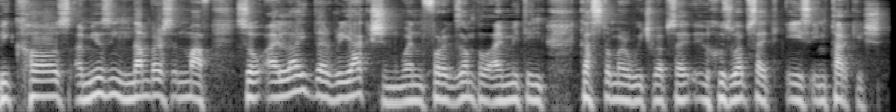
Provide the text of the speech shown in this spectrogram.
because I'm using numbers and math. So I like the reaction when, for example, I'm meeting customer which website whose website is in Turkish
